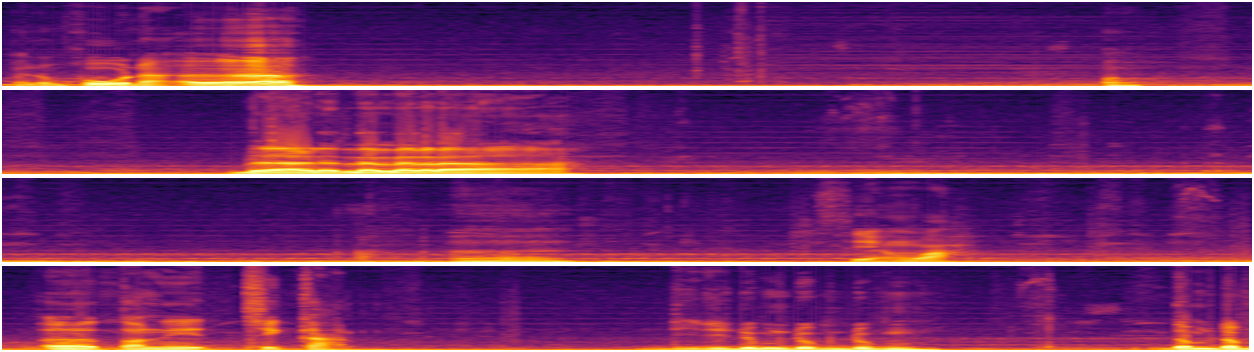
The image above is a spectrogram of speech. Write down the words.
ไม่ต้องพูดนะเออโอ้เบลาเบลาเบลา เออ เสียงว่ะ เออ ตอนนี้ชิกัดดีดีดุมดุมดุมดมดม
